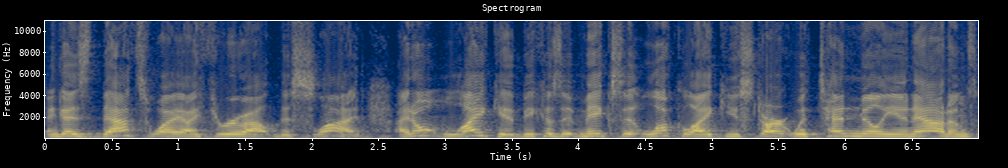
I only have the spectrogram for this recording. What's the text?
And guys, that's why I threw out this slide. I don't like it because it makes it look like you start with 10 million atoms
